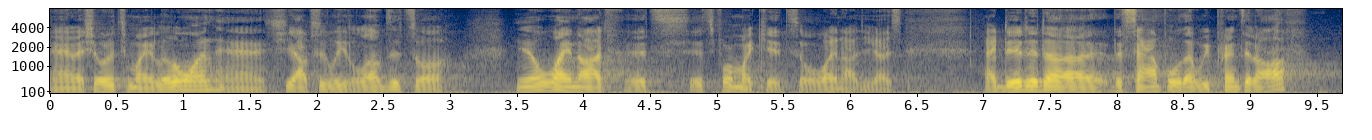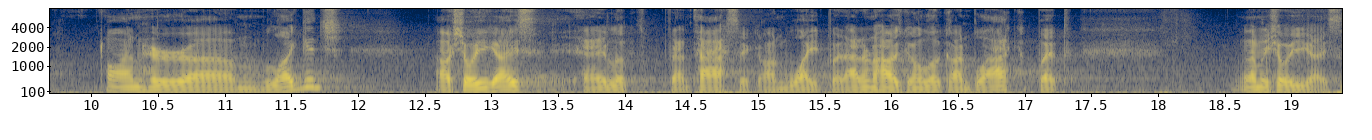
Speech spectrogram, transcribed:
and I showed it to my little one, and she absolutely loved it. So, you know, why not? It's it's for my kids, so why not, you guys? I did it uh, the sample that we printed off on her um, luggage. I'll show you guys, and it looked fantastic on white, but I don't know how it's gonna look on black. But let me show you guys.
